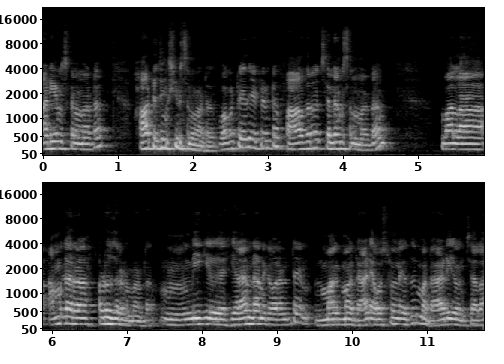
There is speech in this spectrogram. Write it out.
ఆడియన్స్కి అనమాట హార్ట్ జంక్షన్స్ అనమాట ఒకటేది ఏంటంటే ఫాదర్ చిల్డ్రన్స్ అనమాట వాళ్ళ అమ్మగారు అడుగుతారు అనమాట మీకు ఎలాంటి దాని కావాలంటే మా మా డాడీ అవసరం లేదు మా డాడీ చాలా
